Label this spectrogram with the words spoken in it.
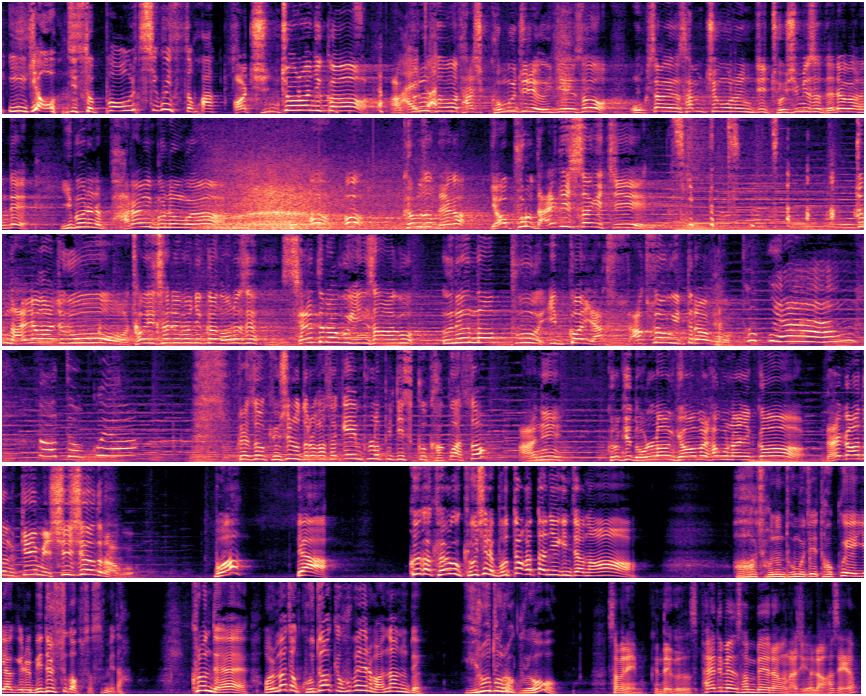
이게 어디서 뻥을 치고 있어 확. 아 진짜라니까. 아 그래서 다시 고무줄에 의지해서 옥상에서 3층으로 이제 조심해서 내려가는데 이번에는 바람이 부는 거야. 어 어. 그러면서 내가 옆으로 날기 시작했지. 미치겠다 진짜. 좀 날려가지고 정신 차려보니까 어느새 새들하고 인사하고 은행나무 입과 약수, 악수하고 있더라고. 덕구야. 아 덕구야. 그래서 교실로 들어가서 게임 플로피 디스크 갖고 왔어? 아니 그렇게 놀라운 경험을 하고 나니까 내가 하던 게임이 시시하더라고. 뭐? 야, 그러니까 결국 교실에 못 들어갔다는 얘기잖아. 아, 저는 도무지 덕구의 이야기를 믿을 수가 없었습니다. 그런데 얼마 전 고등학교 후배들을 만났는데 이러더라고요. 선배님, 근데 그 스파이더맨 선배랑은 아직 연락하세요?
